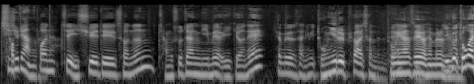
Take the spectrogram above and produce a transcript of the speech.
야, 지지율이 안첫 오른다. 번째 이슈에 대해서는 장 소장님의 의견에 현 변호사님이 동의를 표하셨는데 동의하세요, 현 변호사님. 이거 동의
